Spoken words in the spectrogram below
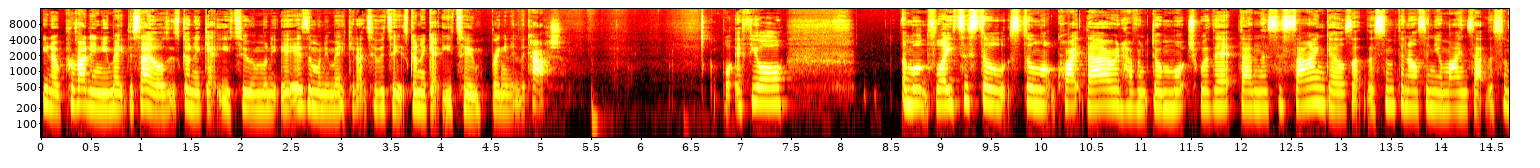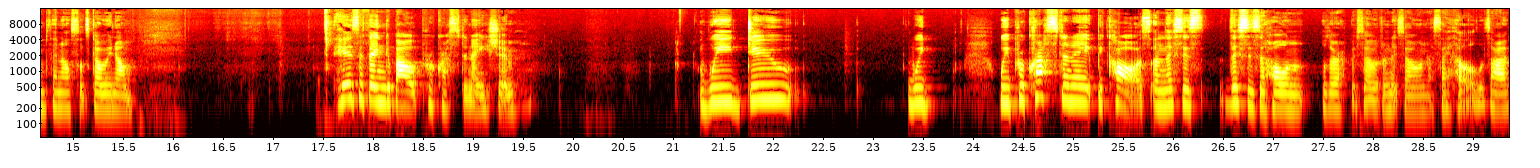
you know, providing you make the sales, it's going to get you to a money. It is a money making activity. It's going to get you to bringing in the cash. But if you're a month later still still not quite there and haven't done much with it then there's a sign girls that there's something else in your mindset there's something else that's going on. Here's the thing about procrastination. We do we we procrastinate because and this is this is a whole other episode on its own i say that all the time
